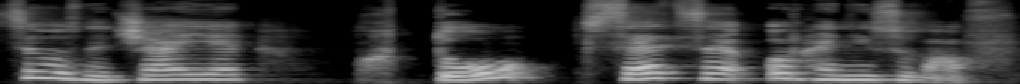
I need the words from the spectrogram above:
Це означає, хто все це організував.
